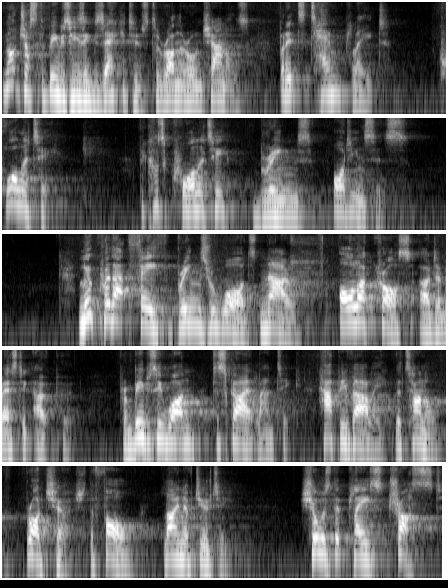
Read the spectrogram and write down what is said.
not just the BBC's executives to run their own channels, but its template, quality. Because quality brings audiences. Look where that faith brings rewards now, all across our domestic output. From BBC One to Sky Atlantic, Happy Valley, The Tunnel, Broadchurch, The Fall, Line of Duty. Shows that place trust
